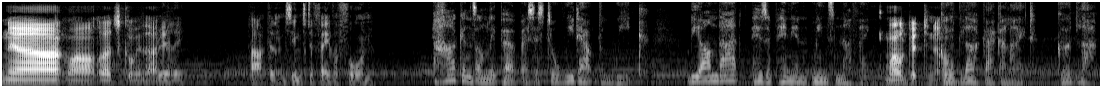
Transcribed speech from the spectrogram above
No. Well, let's go with that. Really? Harkun seems to favor Ffon. Harkun's only purpose is to weed out the weak. Beyond that, his opinion means nothing. Well, good to know. Good luck, Acolyte. Good luck.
